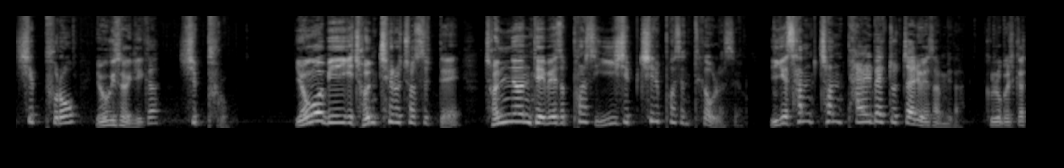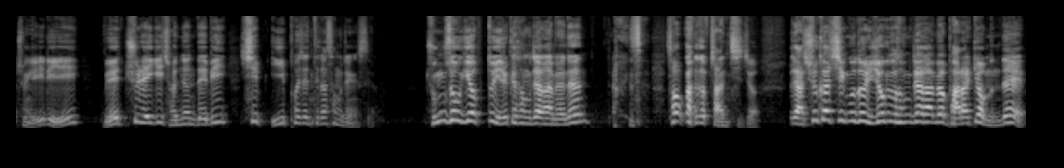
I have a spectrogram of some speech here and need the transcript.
10%, 여기서 여기가 10%. 영업이익이 전체로 쳤을 때 전년 대비해서 플러스 27%가 올랐어요. 이게 3,800조짜리 회사입니다. 글로벌 시가총액 1위. 매출액이 전년 대비 12%가 성장했어요. 중소기업도 이렇게 성장하면은 성과급 잔치죠. 자, 슈카 친구들 이 정도 성장하면 바랄 게 없는데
